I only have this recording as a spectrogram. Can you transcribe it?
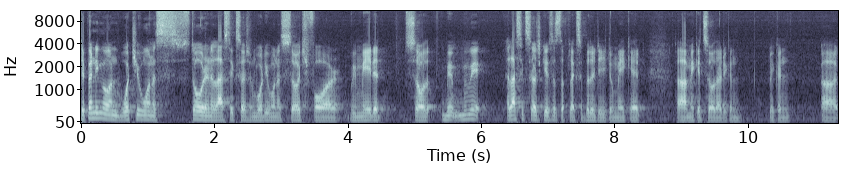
depending on what you want to store in Elasticsearch and what you want to search for, we made it so we, we Elasticsearch gives us the flexibility to make it uh, make it so that we can we can uh,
